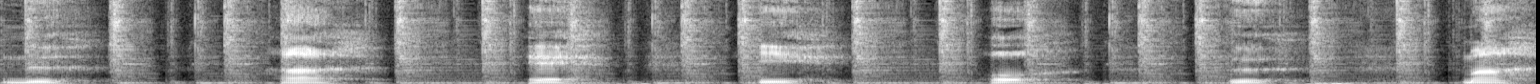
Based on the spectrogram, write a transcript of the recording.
ぬ、は、へ、いおうま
